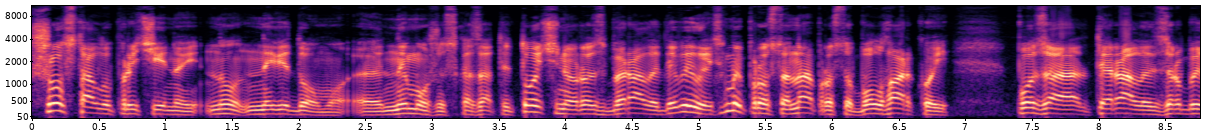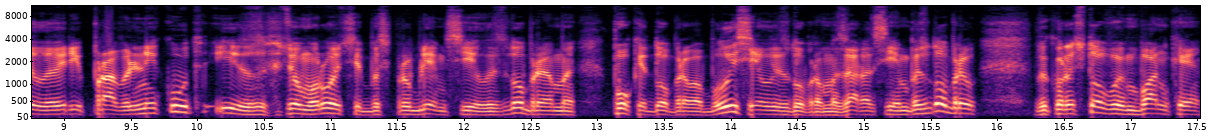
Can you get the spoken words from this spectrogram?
Що стало причиною, ну невідомо. Е, Не можу сказати точно. Розбирали, дивились. Ми просто-напросто болгаркою позатирали, зробили правильний кут, і в цьому році без проблем сіяли з добривами. Поки добрива були, сіяли з добривами. Зараз сіємо без добрив, використовуємо банки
